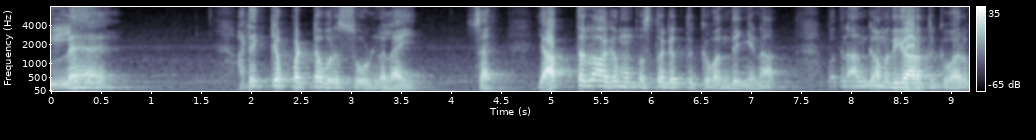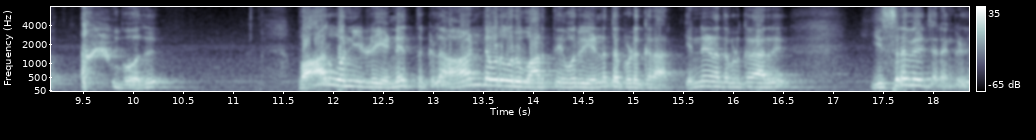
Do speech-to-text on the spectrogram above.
இல்லை. அடைக்கப்பட்ட ஒரு சூழ்நிலை. சரி யாத்திராகமம் புஸ்தகத்துக்கு வந்தீங்கன்னா பதினான்காம் அதிகாரத்துக்கு வரும் போது பார்வனியுடைய எண்ணத்துக்குள்ள ஆண்டவர் ஒரு வார்த்தை ஒரு எண்ணத்தை கொடுக்கிறார். என்ன எண்ணத்தை கொடுக்கிறாரு? இஸ்ரவேல் ஜனங்கள்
